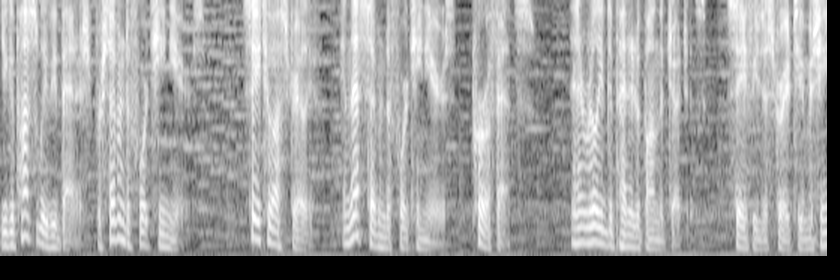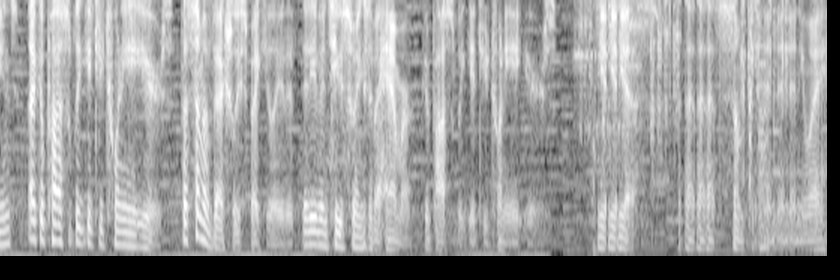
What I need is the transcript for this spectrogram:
you could possibly be banished for 7 to 14 years, say to Australia, and that's 7 to 14 years per offense. And it really depended upon the judges. Say if you destroyed two machines, that could possibly get you 28 years. But some have actually speculated that even two swings of a hammer could possibly get you 28 years. Y- yes, that, that, that's something in, in any way.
